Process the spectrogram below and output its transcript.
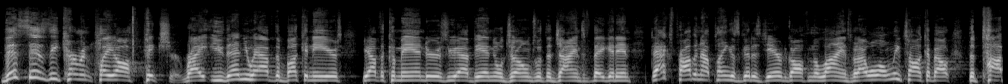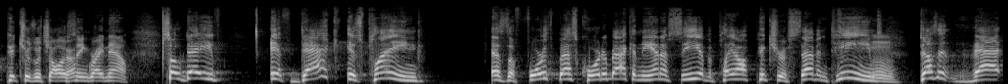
this is the current playoff picture, right? You then you have the Buccaneers, you have the Commanders, you have Daniel Jones with the Giants if they get in. Dak's probably not playing as good as Jared Goff and the Lions, but I will only talk about the top pictures which y'all okay. are seeing right now. So, Dave, if Dak is playing as the fourth best quarterback in the NFC of a playoff picture of seven teams, mm. doesn't that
